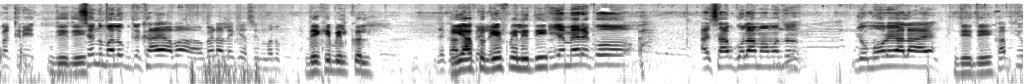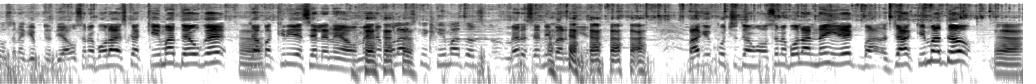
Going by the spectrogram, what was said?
बकरी जी जी। सिंध मलुक दिखाया बेटा लेके सिंध मलुक। देखिए बिल्कुल। ये आपको गिफ्ट मिली थी। ये मेरे को साहब गुलाम मोहम्मद जो मोरे वाला है जी जी। कब थी उसने गिफ्ट दिया? उसने बोला इसका कीमत दोगे हाँ। जब बकरी ऐसे लेने आओ। मैंने बोला इसकी कीमत मेरे से नहीं भरनी है। बाकी कुछ दूँगा। उसने बोला नहीं एक बार जा कीमत दो। हाँ,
